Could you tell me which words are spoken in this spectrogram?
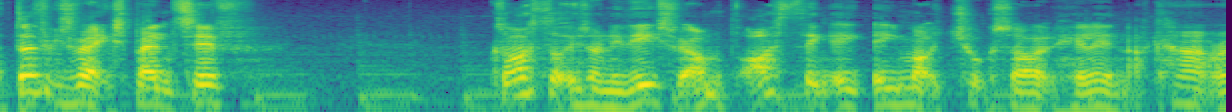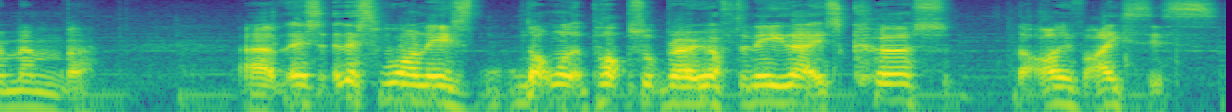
I don't think it's very expensive. Because I thought it was only these three. I'm, I think he, he might chuck Silent Hill in. I can't remember. Uh, this this one is not one that pops up very often either. It's Curse the Eye of Isis.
